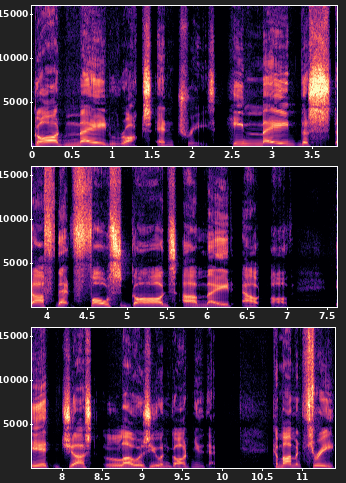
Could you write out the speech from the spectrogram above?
God made rocks and trees. He made the stuff that false gods are made out of. It just lowers you, and God knew that. Commandment three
